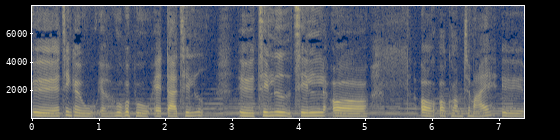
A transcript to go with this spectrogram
Øh, jeg tænker jo, jeg håber på, at der er tillid. Øh, tillid til at og, og komme til mig, øh,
